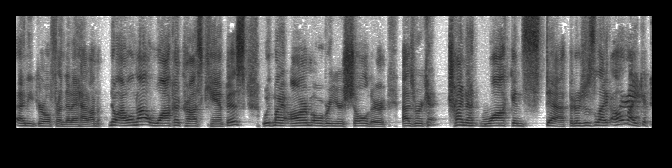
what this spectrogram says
any girlfriend that i had. On no i will not walk across campus with my arm over your shoulder as we're trying to walk and step and it was just like oh my god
